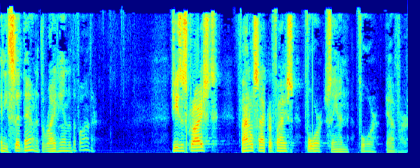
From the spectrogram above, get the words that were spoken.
and he sat down at the right hand of the Father. Jesus Christ, final sacrifice for sin forever.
